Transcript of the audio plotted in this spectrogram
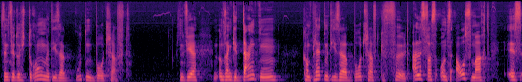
sind wir durchdrungen mit dieser guten Botschaft. Sind wir in unseren Gedanken komplett mit dieser Botschaft gefüllt. Alles, was uns ausmacht, ist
